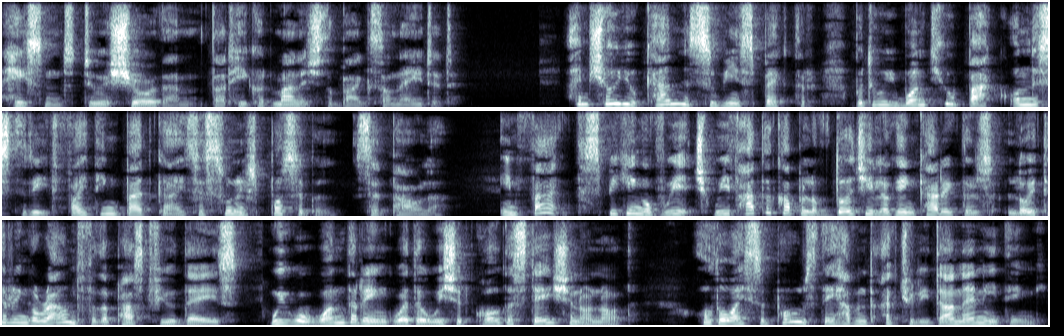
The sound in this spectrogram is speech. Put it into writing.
hastened to assure them that he could manage the bags unaided. I'm sure you can, Sub-Inspector, but we want you back on the street fighting bad guys as soon as possible, said Paula. In fact, speaking of which, we've had a couple of dodgy looking characters loitering around for the past few days. We were wondering whether we should call the station or not, although I suppose they haven't actually done anything.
